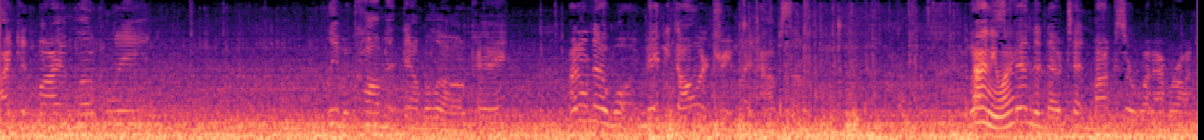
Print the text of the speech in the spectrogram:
I can buy them locally, leave a comment down below, okay? I don't know, well, maybe Dollar Tree might have some. But I'm Anyway. spending no 10 bucks or whatever on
